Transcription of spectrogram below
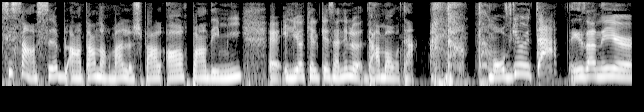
assez sensible en temps normal. Là, je parle hors pandémie. il y a quelques années, là, dans mon temps, dans mon vieux temps, des années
